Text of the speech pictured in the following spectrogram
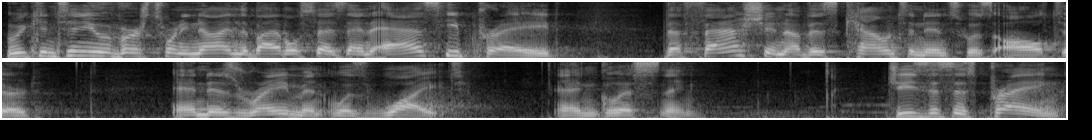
We continue in verse 29. The Bible says, And as he prayed, the fashion of his countenance was altered, and his raiment was white and glistening. Jesus is praying,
